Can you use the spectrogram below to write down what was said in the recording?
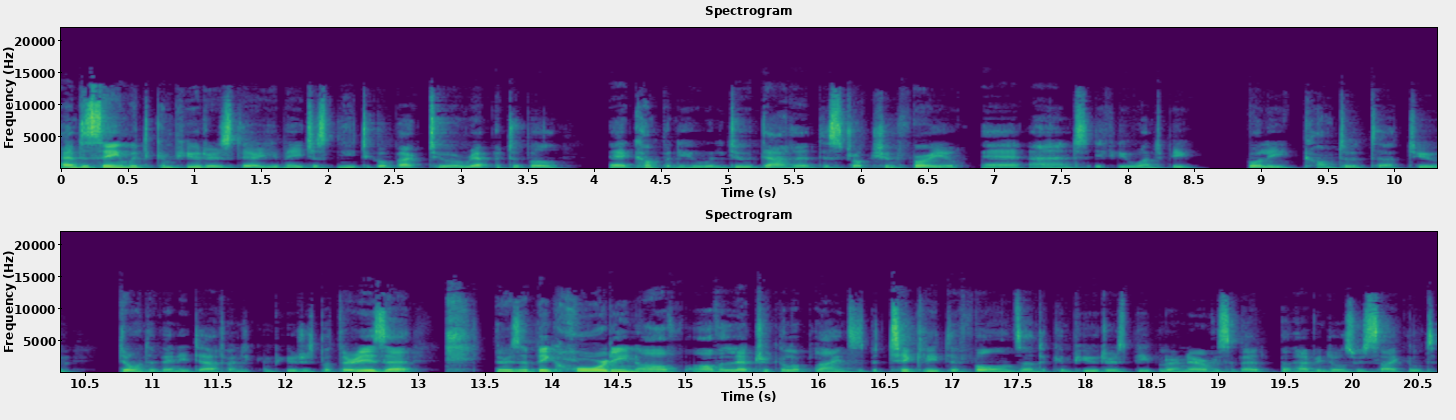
And the same with computers. There, you may just need to go back to a reputable a company who will do data destruction for you. Uh, and if you want to be fully confident that you don't have any data on your computers, but there is a there's a big hoarding of of electrical appliances, particularly the phones and the computers. People are nervous about, about having those recycled.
